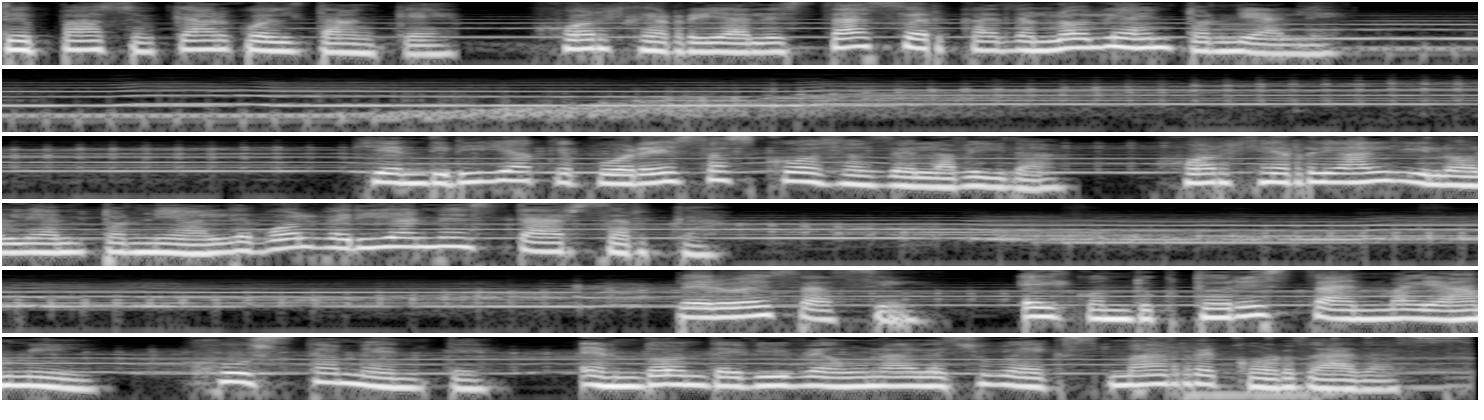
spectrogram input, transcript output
De paso cargo el tanque, Jorge Rial está cerca de Loli Antoniale. ¿Quién diría que por esas cosas de la vida, Jorge Rial y Loli Antoniale volverían a estar cerca? Pero es así, el conductor está en Miami, justamente, en donde vive una de sus ex más recordadas.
